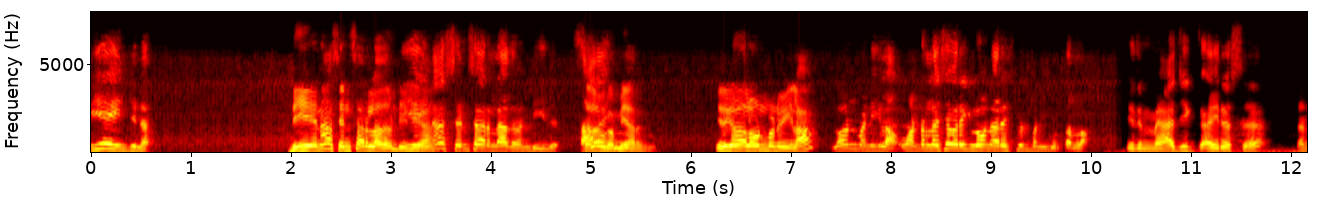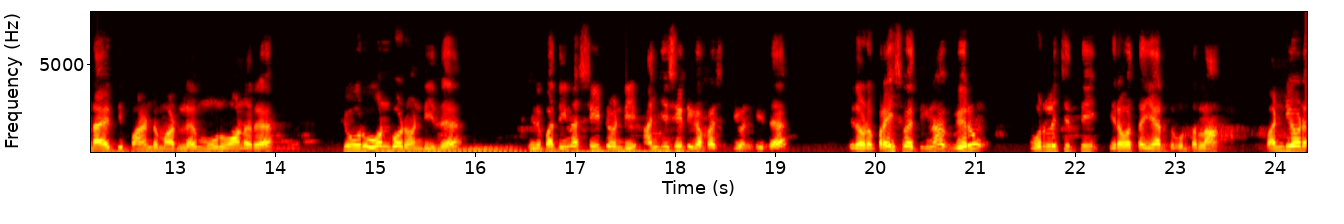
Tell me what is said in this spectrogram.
டிஏ இன்ஜின் டிஏனா சென்சார் இல்லாத வண்டி டிஏனா சென்சார் இல்லாத வண்டி இது. செலவு கம்மியா இருக்கும். இதுக்கு லோன் பண்ணுவீங்களா? லோன் பண்ணிக்கலாம். ஒன்றரை லட்சம் வரைக்கும் லோன் அரேஞ்ச்மெண்ட் பண்ணி கொடுத்துடலாம். இது மேஜிக் ஐரஸ் ரெண்டாயிரத்தி பன்னெண்டு மாடலு மூணு ஓனரு பியூர் ஓன் போர்டு வண்டி இது. இது பார்த்தீங்கன்னா சீட் வண்டி அஞ்சு சீட்டு கெப்பாசிட்டி வண்டி இது. இதோட ப்ரைஸ் பார்த்தீங்கன்னா வெறும் ஒரு லட்சத்தி இருபத்தையாயிரத்துக்கு கொடுத்துடலாம். வண்டியோட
